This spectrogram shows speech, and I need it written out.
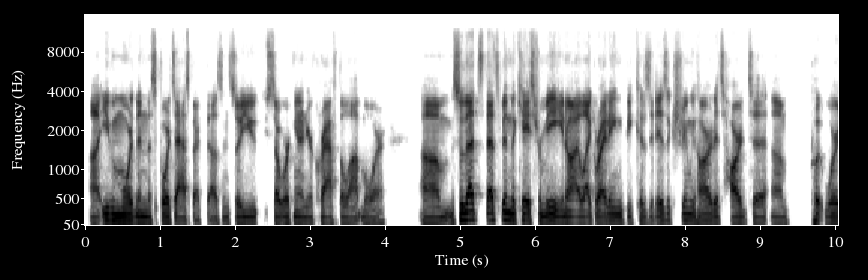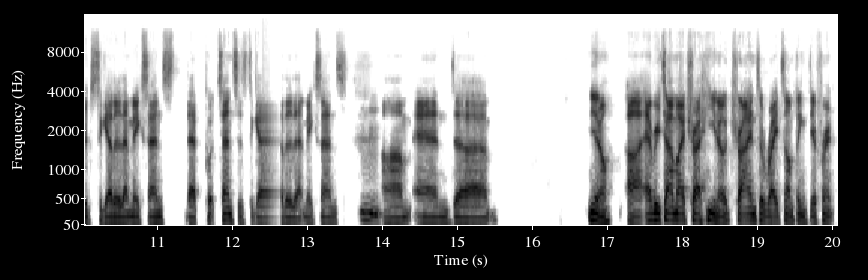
uh, even more than the sports aspect does. And so you start working on your craft a lot more. Um, so that's that's been the case for me. You know, I like writing because it is extremely hard. It's hard to um, put words together that make sense, that put senses together that make sense, mm-hmm. Um, and uh, you know, uh, every time I try, you know, trying to write something different,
